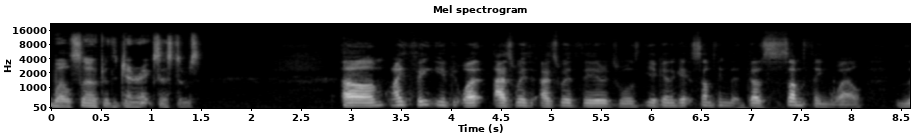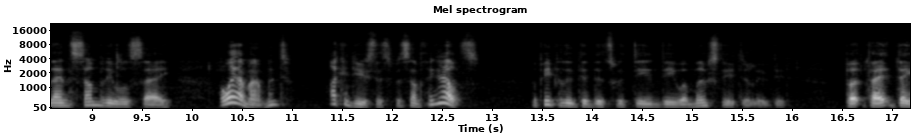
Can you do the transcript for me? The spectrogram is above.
well served with the generic systems. Um, I think you well, as with as with the originals, you're going to get something that does something well. Then somebody will say, "Oh, wait a moment, I could use this for something else." The people who did this with D and D were mostly deluded, but they, they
